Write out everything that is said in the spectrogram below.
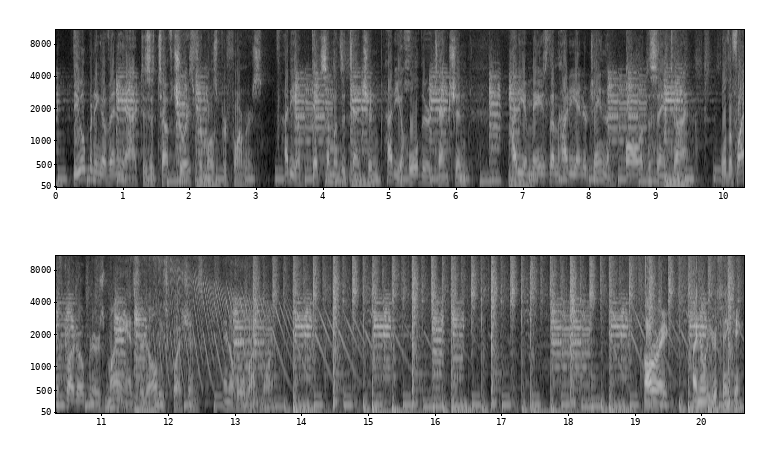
The opening of any act is a tough choice for most performers. How do you get someone's attention? How do you hold their attention? How do you amaze them? How do you entertain them? All at the same time. Well, the five card opener is my answer to all these questions and a whole lot more. All right, I know what you're thinking.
